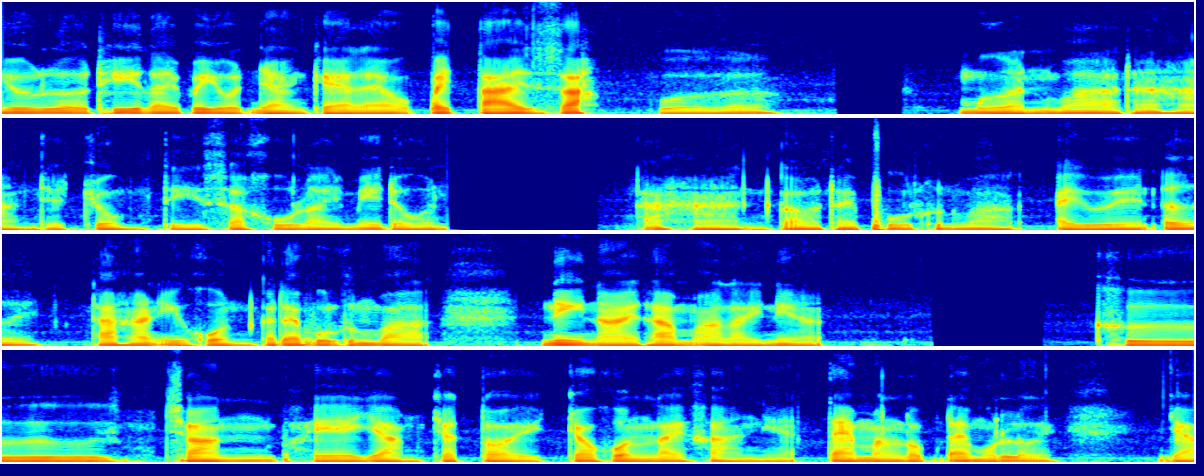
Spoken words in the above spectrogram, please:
ฮิลเลอร์ที่ไร้ประโยชน์อย่างแกแล้ว ไปตายซะเวอเหมือนว่าทหารจะโจมตีซากุไรไม่โดน ทหารก็ได้พูดขึ้นว่า ไอเวนเอ้ย ทหารอีกคนก็ได้พูดขึ้นว่า นี่นายทำอะไรเนี่ย คือฉันพยายามจะต่อยเจ้าคนไร้ค่าเนี่ย แต่มันหลบได้หมดเลย อย่า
